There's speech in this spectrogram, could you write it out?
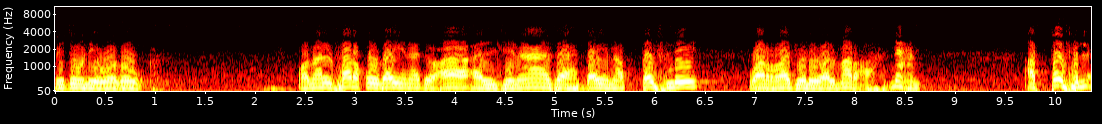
بدون وضوء. وما الفرق بين دعاء الجنازة بين الطفل والرجل والمرأة؟ نعم. الطفل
